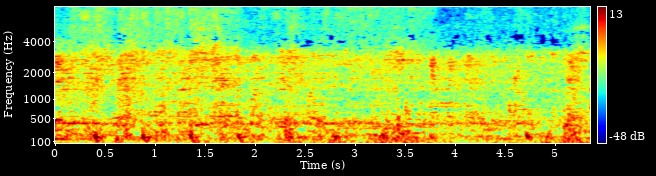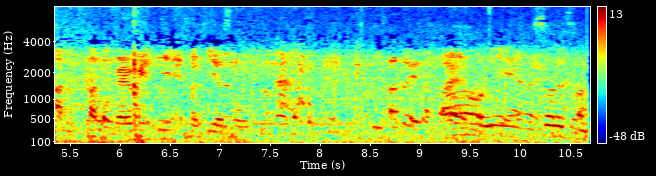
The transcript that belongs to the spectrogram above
そうですね。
